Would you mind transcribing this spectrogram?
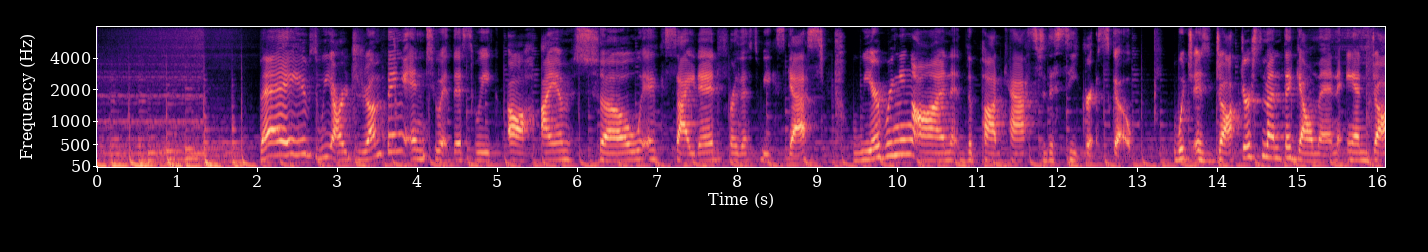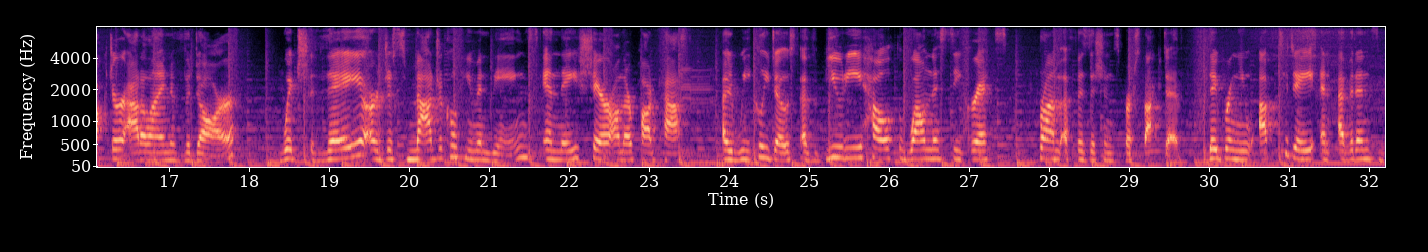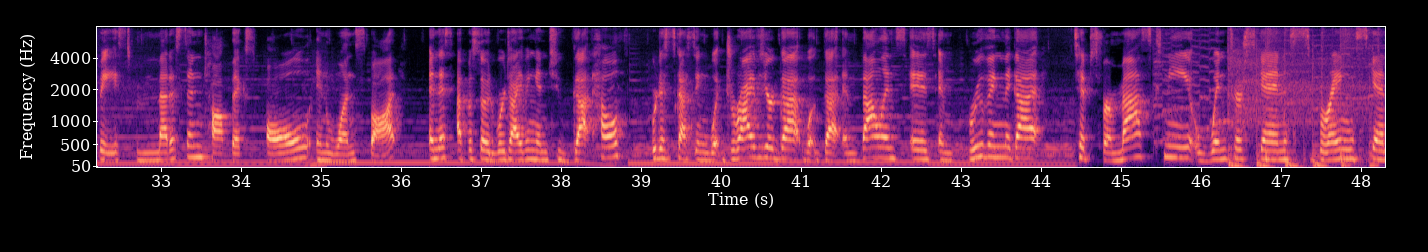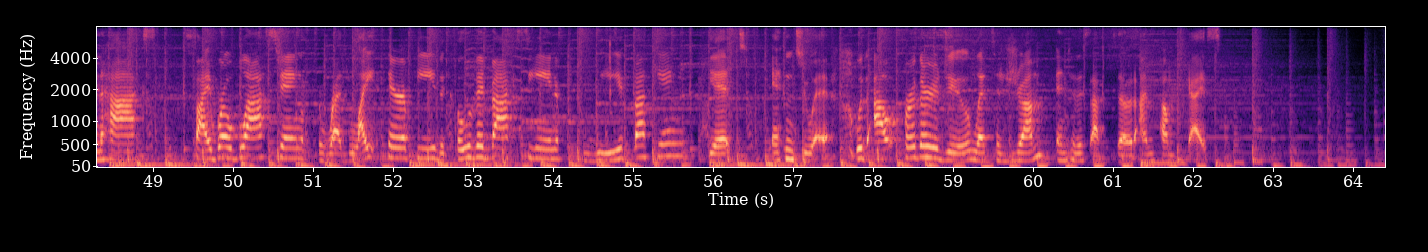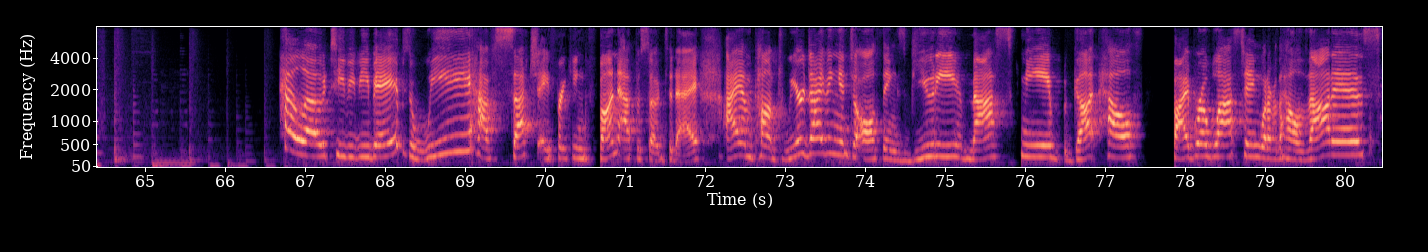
Babes, we are jumping into it this week. Oh, I am so excited for this week's guest. We are bringing on the podcast The Secretscope, which is Dr. Samantha Gelman and Dr. Adelynn Vadrar which they are just magical human beings and they share on their podcast a weekly dose of beauty, health, wellness secrets from a physician's perspective. They bring you up to date and evidence based medicine topics all in one spot. In this episode, we're diving into gut health. We're discussing what drives your gut, what gut imbalance is, improving the gut, tips for maskne, winter skin, spring skin hacks, fibroblasting, red light therapy, the COVID vaccine. We fucking get into it. Without further ado, let's jump into this episode. I'm pumped, guys. Hello, TBB babes. We have such a freaking fun episode today. I am pumped. We are diving into all things beauty, maskne, gut health, fibroblasting, whatever the hell that is.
